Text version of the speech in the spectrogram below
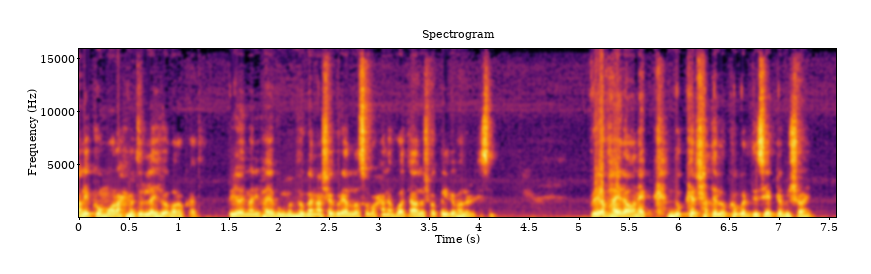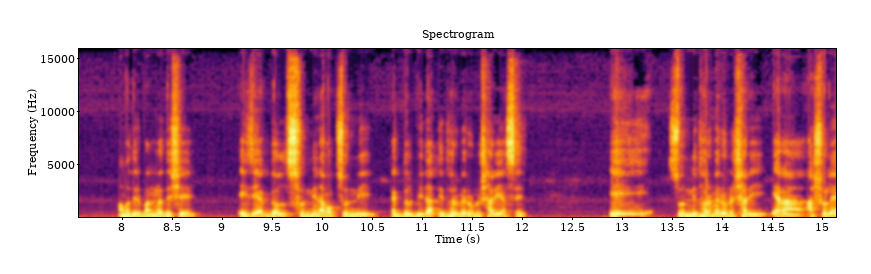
আলাইকুম রহমতুল্লাহি বারকাত প্রিয় ইমানি ভাই এবং বন্ধুগণ, আশা করি আল্লাহ সুবাহানা হাত আল্লাহ সকলকে ভালো রেখেছেন। প্রিয় ভাইরা, অনেক দুঃখের সাথে লক্ষ্য করতেছি একটা বিষয়। আমাদের বাংলাদেশে এই যে একদল সুন্নি নামক সুন্নি, একদল বিদাতি ধর্মের অনুসারী আছে। এই সুন্নি ধর্মের অনুসারী, এরা আসলে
